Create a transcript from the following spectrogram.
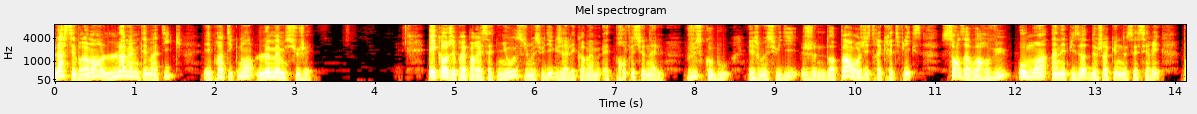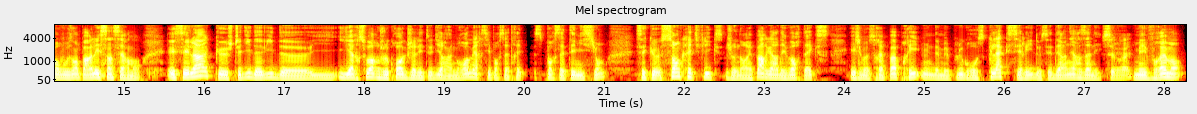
Là, c'est vraiment la même thématique et pratiquement le même sujet. Et quand j'ai préparé cette news, je me suis dit que j'allais quand même être professionnel jusqu'au bout, et je me suis dit, je ne dois pas enregistrer Critflix sans avoir vu au moins un épisode de chacune de ces séries pour vous en parler sincèrement. Et c'est là que je t'ai dit, David, euh, hier soir, je crois que j'allais te dire un grand merci pour cette, pour cette émission. C'est que sans Critflix, je n'aurais pas regardé Vortex, et je me serais pas pris une de mes plus grosses claques séries de ces dernières années. C'est vrai. Mais vraiment,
